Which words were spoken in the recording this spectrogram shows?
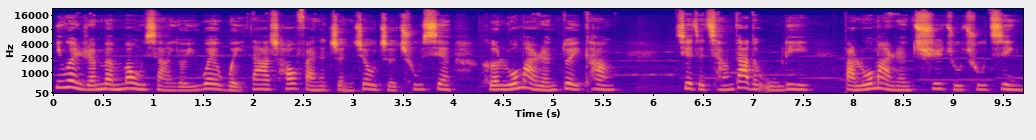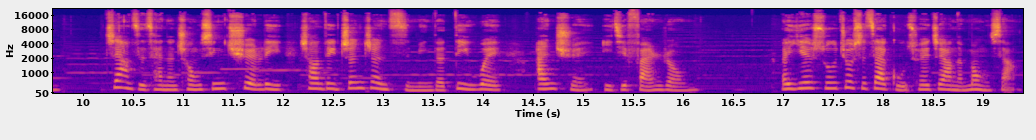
因为人们梦想有一位伟大超凡的拯救者出现，和罗马人对抗，借着强大的武力把罗马人驱逐出境，这样子才能重新确立上帝真正子民的地位、安全以及繁荣。而耶稣就是在鼓吹这样的梦想，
